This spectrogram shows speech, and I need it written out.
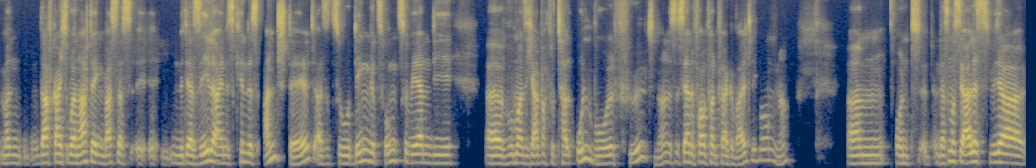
man darf gar nicht drüber nachdenken, was das äh, äh, mit der Seele eines Kindes anstellt, also zu Dingen gezwungen zu werden, die, äh, wo man sich einfach total unwohl fühlt. Ne? Das ist ja eine Form von Vergewaltigung. Ne? Ähm, und das muss ja alles wieder,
